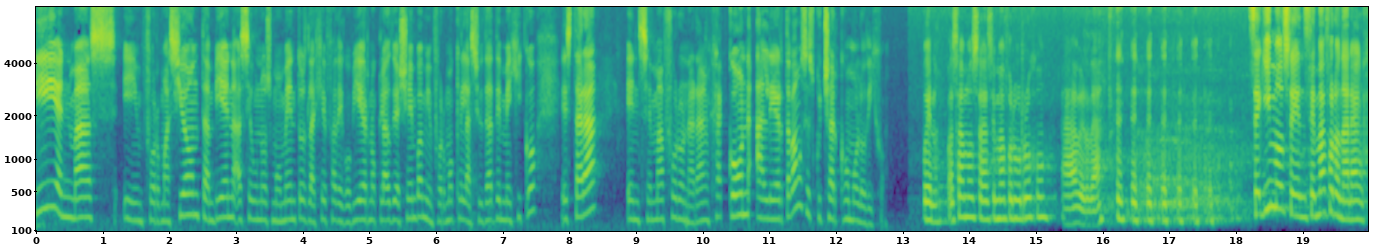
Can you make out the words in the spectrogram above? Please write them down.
Y en más información, también hace unos momentos la jefa de gobierno, Claudia Sheinbaum, informó que la Ciudad de México estará en semáforo naranja con alerta. Vamos a escuchar cómo lo dijo. Bueno, pasamos a semáforo rojo. Ah, ¿verdad? Seguimos en semáforo naranja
